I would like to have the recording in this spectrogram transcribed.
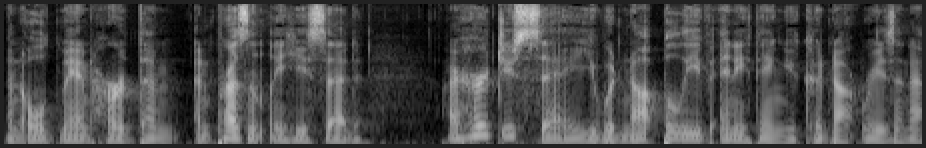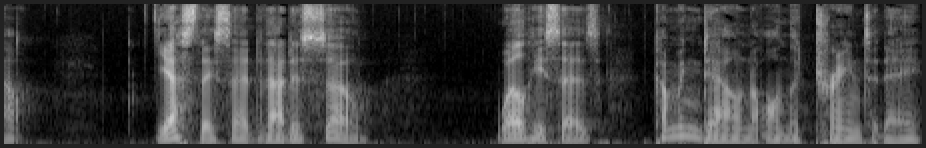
An old man heard them, and presently he said, I heard you say you would not believe anything you could not reason out. Yes, they said, that is so. Well, he says, coming down on the train today,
